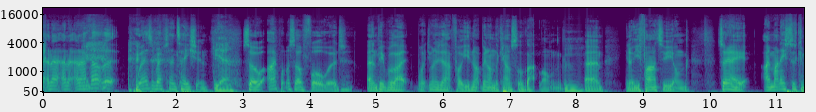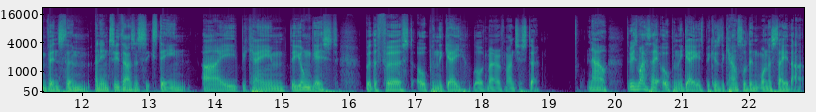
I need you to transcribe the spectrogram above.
and, I, and, I- and I felt that where's the representation? Yeah. So I put myself forward, and people were like, "What do you want to do that for? You've not been on the council that long. Um, you know, you're far too young." So anyway, I managed to convince them, and in 2016, I became the youngest, but the first openly gay Lord Mayor of Manchester. Now, the reason why I say openly gay is because the council didn't want to say that.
